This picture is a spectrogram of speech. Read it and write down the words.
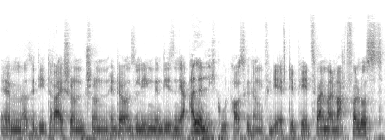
ähm, also die drei schon, schon hinter uns liegenden, die sind ja alle nicht gut ausgegangen für die FDP. Zweimal Machtverlust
